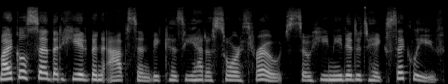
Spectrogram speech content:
Michael said that he had been absent because he had a sore throat, so he needed to take sick leave.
